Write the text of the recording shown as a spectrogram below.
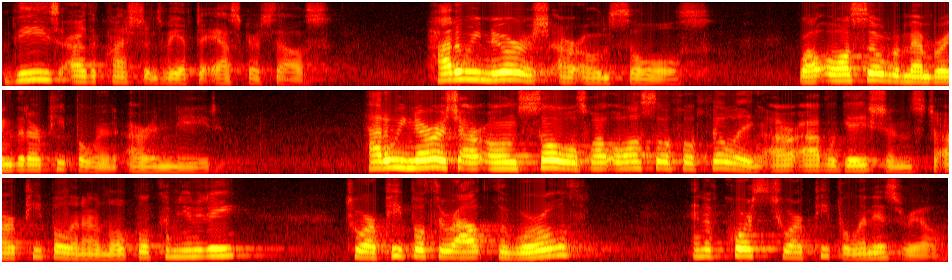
these are the questions we have to ask ourselves. How do we nourish our own souls while also remembering that our people in, are in need? How do we nourish our own souls while also fulfilling our obligations to our people in our local community, to our people throughout the world, and of course to our people in Israel?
